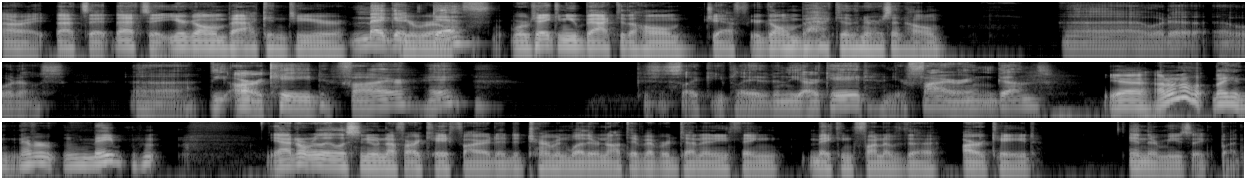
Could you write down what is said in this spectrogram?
All right. That's it. That's it. You're going back into your. Mega Your. Death. We're taking you back to the home, Jeff. You're going back to the nursing home. Uh, what uh, what else? Uh, the Arcade Fire. Hey, because it's like you played it in the arcade and you're firing guns. Yeah, I don't know. They never maybe. Yeah, I don't really listen to enough Arcade Fire to determine whether or not they've ever done anything making fun of the arcade in their music, but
